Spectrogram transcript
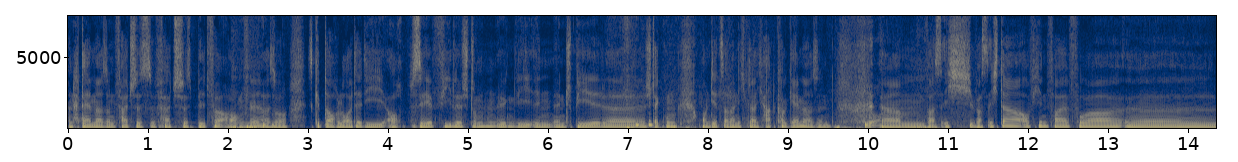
man hat da immer so ein falsches, falsches Bild vor Augen. Ne? Also es gibt auch Leute, die auch sehr viele Stunden irgendwie in, in Spiel äh, stecken und jetzt aber nicht gleich Hardcore-Gamer sind. Ähm, was ich, was ich da auf jeden Fall vor äh,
